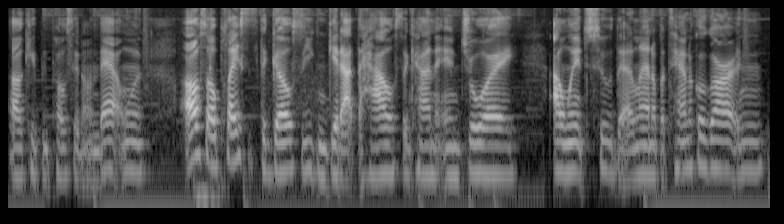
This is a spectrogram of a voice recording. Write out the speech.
I'll keep you posted on that one. Also, places to go so you can get out the house and kind of enjoy. I went to the Atlanta Botanical Garden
